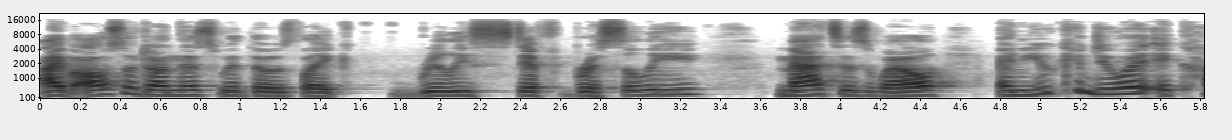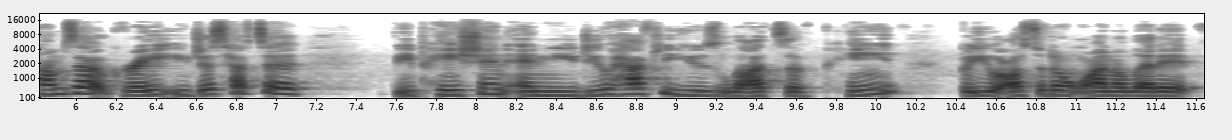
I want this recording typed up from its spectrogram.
I've also done this with those like really stiff bristly mats as well. And you can do it. It comes out great. You just have to be patient and you do have to use lots of paint, but you also don't want to let it,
